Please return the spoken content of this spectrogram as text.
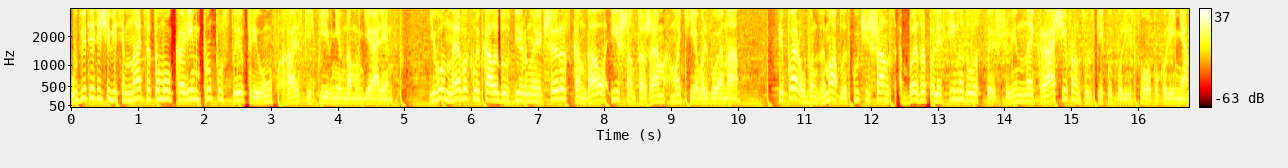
У 2018-му Карім пропустив тріумф гальських півнів на мундіалі. Його не викликали до збірної через скандал із шантажем Матьє Вальбуена. Тепер у Бензема блискучий шанс безапеляційно довести, що він найкращий французький футболіст свого покоління.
